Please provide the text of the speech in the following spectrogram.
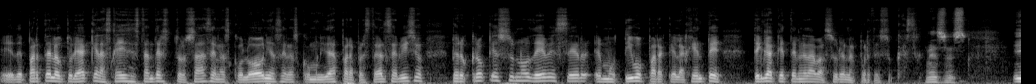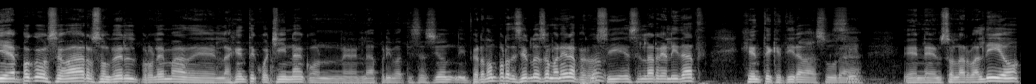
eh, de parte de la autoridad que las calles están destrozadas en las colonias, en las comunidades para prestar el servicio, pero creo que eso no debe ser motivo para que la gente tenga que tener la basura en la puerta de su casa. Eso es. ¿Y a poco se va a resolver el problema de la gente cochina con eh, la privatización? Y perdón por decirlo de esa manera, pero sí es la realidad. Gente que tira basura en el solar baldío,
